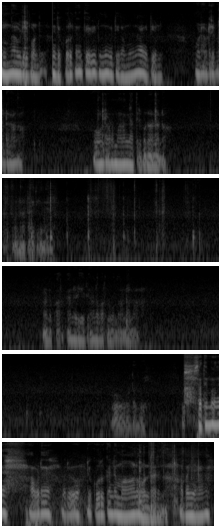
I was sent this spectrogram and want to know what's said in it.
മൂങ്ങ അവിടെ ഇരിപ്പുണ്ട് എന്റെ കുറുക്കനെ തേടിയിട്ടൊന്നും കിട്ടിയില്ല. മൂങ്ങ കിട്ടിയുള്ളൂ. ഓടെ അവിടെ ഇരിപ്പുണ്ട് കാണാം. ഓടെ അവിടെ മണലിനകത്തിരിപ്പുണ്ട് കാണാണ്ടോ? ഓടോട്ടായിരിക്കുന്നുണ്ട് അവിടെ പറക്കാനടിയായിട്ട് അവിടെ പറന്ന് പോകുന്നതാണ് ഓടെ പോയി. സത്യം പറഞ്ഞ അവിടെ ഒരു ഒരു കുറുക്കന്റെ മാളം ഉണ്ടായിരുന്നു അപ്പം ഞാൻ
